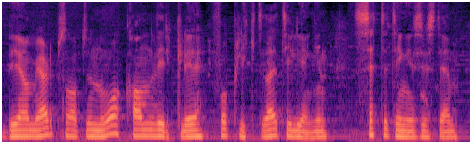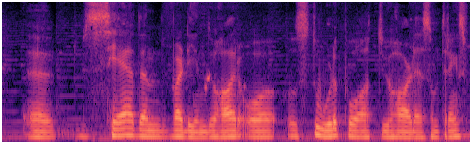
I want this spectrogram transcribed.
Be om hjelp, sånn at du nå kan virkelig forplikte deg til gjengen. Sette ting i system. Eh, se den verdien du har, og, stole på at du har det som trengs.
